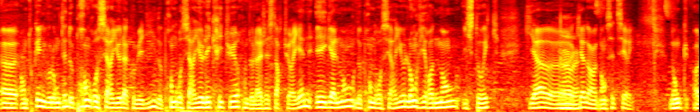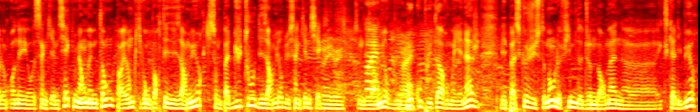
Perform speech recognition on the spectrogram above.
euh, en tout cas, une volonté de prendre au sérieux la comédie, de prendre au sérieux l'écriture de la geste arthurienne, et également de prendre au sérieux l'environnement historique qu'il y a, euh, Ah ouais. qu'il y a dans, dans cette série. Donc alors, on est au 5e siècle, mais en même temps, par exemple, ils vont porter des armures qui sont pas du tout des armures du 5e siècle. Oui, oui. Ce sont des Ouais. armures Ouais. beaucoup plus tard au Moyen Âge, mais parce que justement le film de John Borman, euh, Excalibur,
